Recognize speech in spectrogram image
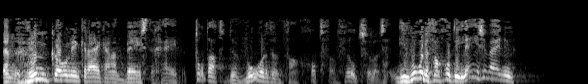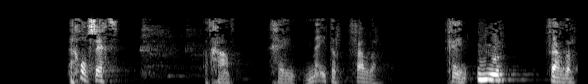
en hun koninkrijk aan het beest te geven, totdat de woorden van God vervuld zullen zijn. Die woorden van God, die lezen wij nu. En God zegt, het gaat geen meter verder, geen uur verder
